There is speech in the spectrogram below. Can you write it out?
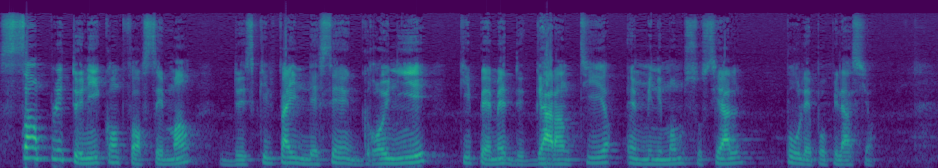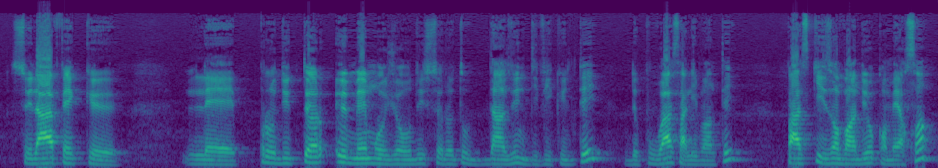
sans plus tenir compte forcément de ce qu'il faille laisser un grenier qui permette de garantir un minimum social pour les populations. Cela fait que les producteurs eux-mêmes aujourd'hui se retrouvent dans une difficulté de pouvoir s'alimenter parce qu'ils ont vendu aux commerçants.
